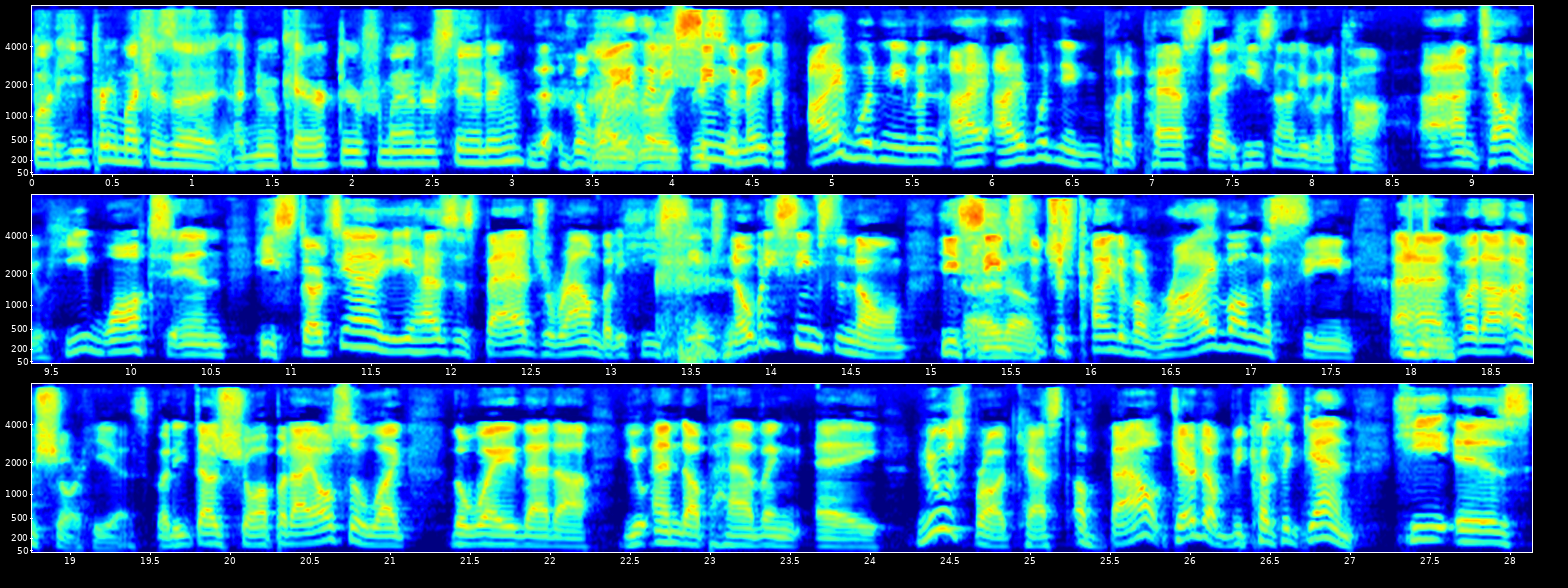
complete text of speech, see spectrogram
But he pretty much is a, a new character, from my understanding. the, the way that really he seemed to me, that. I wouldn't even, I, I wouldn't even put it past that he's not even a cop. I, I'm telling you, he walks in, he starts, yeah, he has his badge around, but he seems, nobody seems to know him. He seems to just kind of arrive on the scene, and, but uh, I'm sure he is, but he does show up. But I also like the way that, uh, you end up having a news broadcast about Daredevil because again, he is,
